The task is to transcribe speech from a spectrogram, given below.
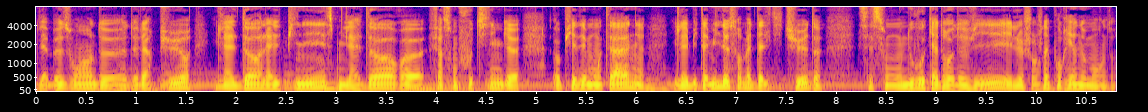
Il a besoin de, de l'air pur. Il adore l'alpinisme. Il adore euh, faire son footing euh, au pied des montagnes. Il habite à 1200 mètres d'altitude. C'est son nouveau cadre de vie et il le changerait pour rien au monde.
